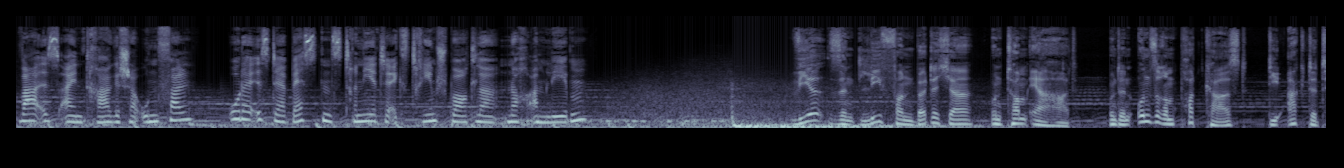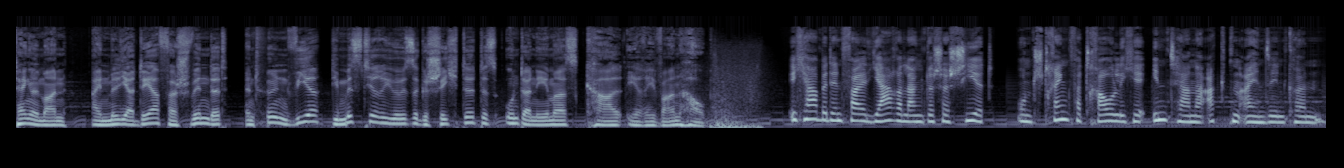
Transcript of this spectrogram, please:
War es ein tragischer Unfall oder ist der bestens trainierte Extremsportler noch am Leben? Wir sind Liv von Bötticher und Tom Erhardt und in unserem Podcast Die Akte Tengelmann ein Milliardär verschwindet, enthüllen wir die mysteriöse Geschichte des Unternehmers Karl Erivan Haub. Ich habe den Fall jahrelang recherchiert und streng vertrauliche interne Akten einsehen können.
